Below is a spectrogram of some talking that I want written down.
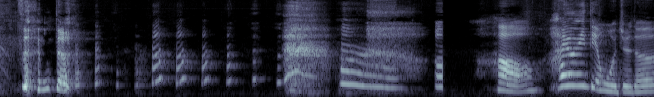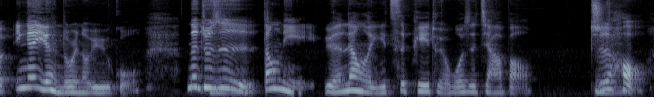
真的。好，还有一点，我觉得应该也很多人都遇过，那就是当你原谅了一次劈腿或是家暴之后，嗯、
